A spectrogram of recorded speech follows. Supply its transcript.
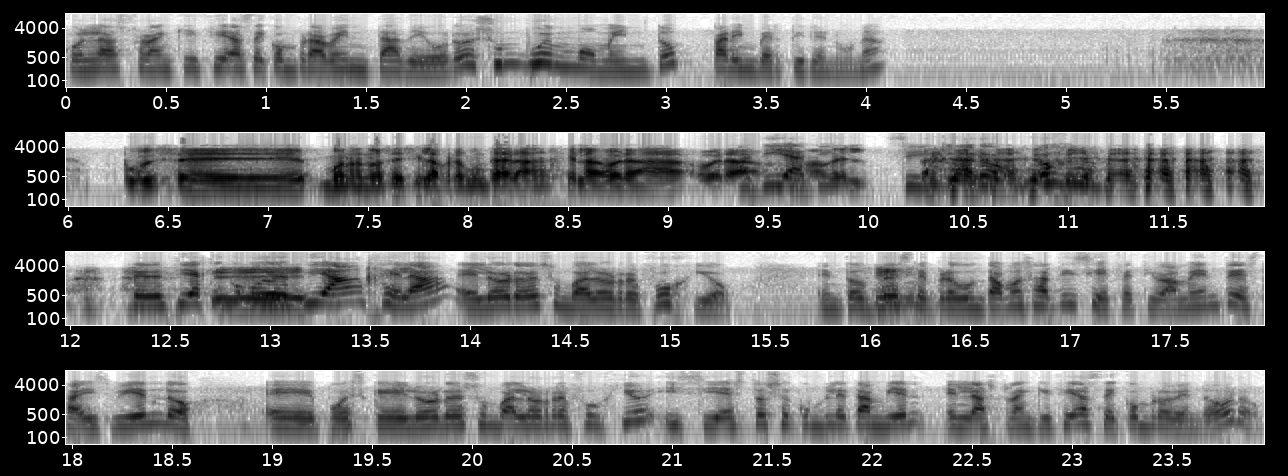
con las franquicias de compraventa de oro? ¿Es un buen momento para invertir en una? Pues, eh, bueno, no sé si la pregunta era Ángela ahora, ahora A ti, a ti. Mabel. Sí, claro. Te decía que, como decía Ángela, el oro es un valor refugio. Entonces Sí. te preguntamos a ti si efectivamente estáis viendo eh, pues que el oro es un valor refugio y si esto se cumple también en las franquicias de compro vendo oro.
